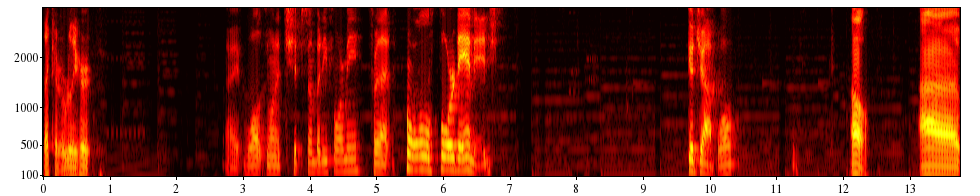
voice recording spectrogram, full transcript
that could have really hurt. All right, Wolt, do you want to chip somebody for me for that whole four damage? Good job, Wolt. Oh. Uh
